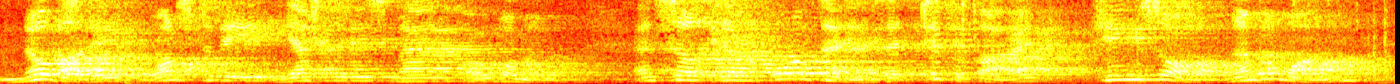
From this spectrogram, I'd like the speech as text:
Nobody wants to be yesterday's man or woman. And so there are four things that typify King Saul. Number one,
